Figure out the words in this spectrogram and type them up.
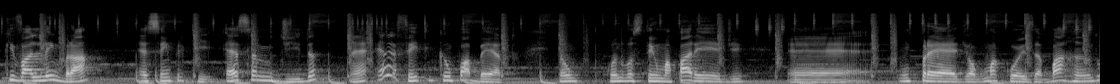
O que vale lembrar é sempre que essa medida né, ela é feita em campo aberto. Então, quando você tem uma parede, é, um prédio, alguma coisa barrando,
